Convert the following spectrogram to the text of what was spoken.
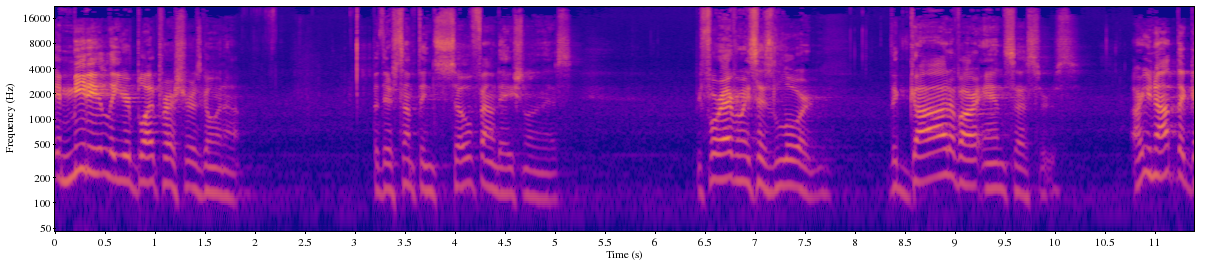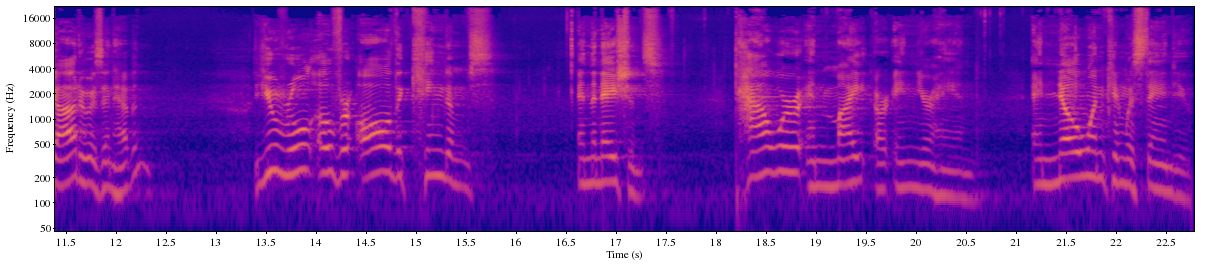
immediately your blood pressure is going up. But there's something so foundational in this. Before everyone says, Lord, the God of our ancestors, are you not the God who is in heaven? You rule over all the kingdoms and the nations. Power and might are in your hand, and no one can withstand you.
